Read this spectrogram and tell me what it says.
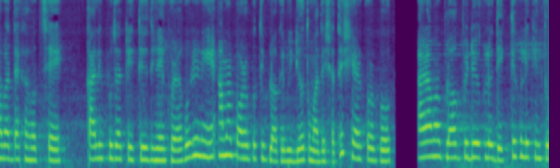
আবার দেখা হচ্ছে। কালী পূজার তৃতীয় দিনের ঘোরাঘুরি নিয়ে আমার পরবর্তী ব্লগে ভিডিও তোমাদের সাথে শেয়ার করব। আর আমার ব্লগ ভিডিওগুলো দেখতে হলে কিন্তু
